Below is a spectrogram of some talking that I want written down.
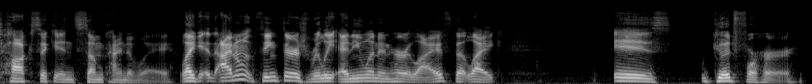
toxic in some kind of way. Like, I don't think there's really anyone in her life that like is good for her,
